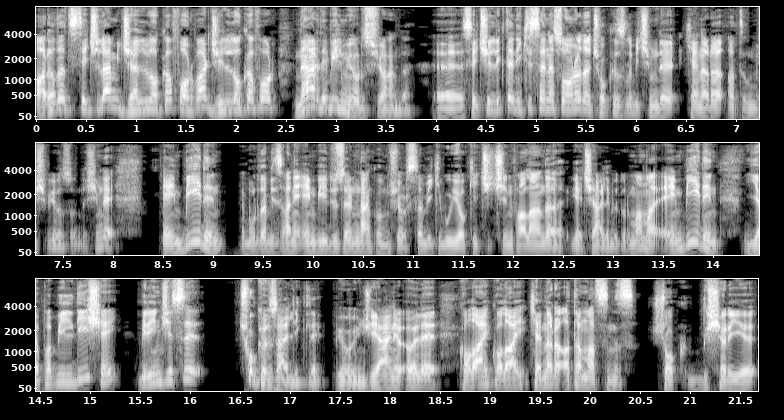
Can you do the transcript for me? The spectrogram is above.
arada seçilen bir Jelly Okafor var. Jelly Okafor nerede bilmiyoruz şu anda. E, seçildikten iki sene sonra da çok hızlı biçimde kenara atılmış bir uzundu. Şimdi Embiid'in burada biz hani Embiid üzerinden konuşuyoruz. Tabii ki bu yok iç için falan da geçerli bir durum ama Embiid'in yapabildiği şey birincisi çok özellikli bir oyuncu. Yani öyle kolay kolay kenara atamazsınız. Çok dışarıyı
